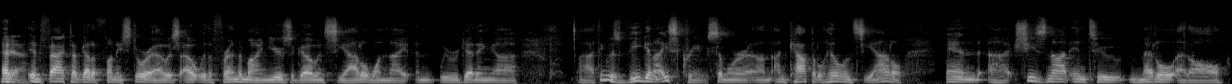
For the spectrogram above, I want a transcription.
And Yeah. in fact, I've got a funny story. I was out with a friend of mine years ago in Seattle one night, and we were getting, uh, uh, I think it was vegan ice cream somewhere on, on Capitol Hill in Seattle. And uh, she's not into metal at all.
